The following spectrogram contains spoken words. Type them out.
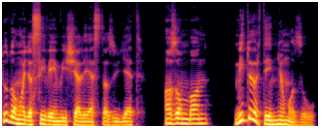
tudom, hogy a szívén viseli ezt az ügyet, azonban mi történt nyomozó?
